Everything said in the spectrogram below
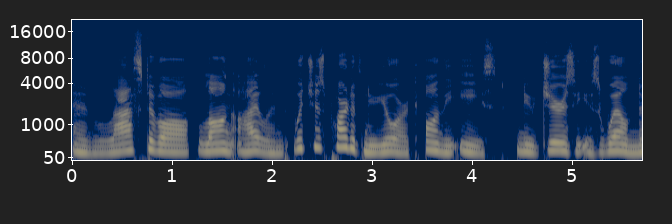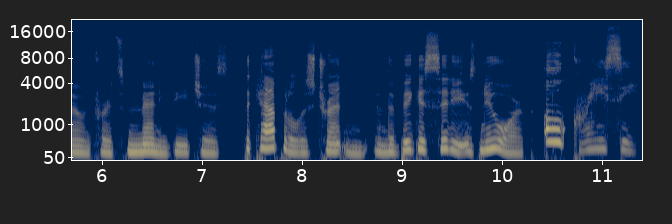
and last of all, Long Island, which is part of New York, on the east. New Jersey is well known for its many beaches. The capital is Trenton, and the biggest city is Newark. Oh, Gracie,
